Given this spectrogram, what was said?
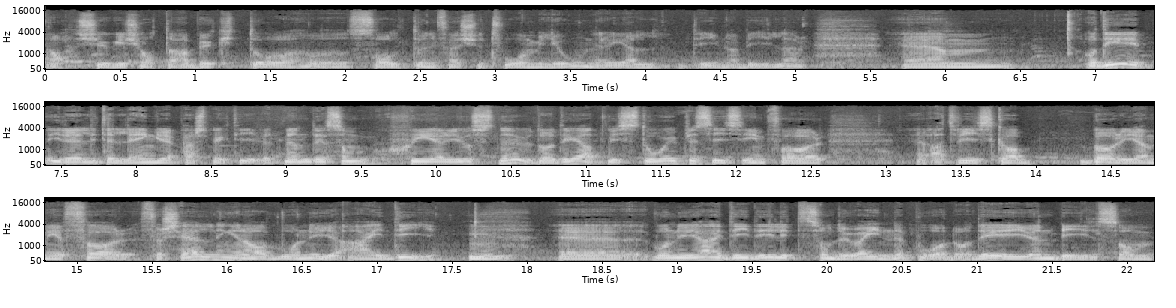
ja, 2028 ha byggt och, och sålt ungefär 22 miljoner eldrivna bilar. Um, och det är i det lite längre perspektivet. Men det som sker just nu då det är att vi står ju precis inför att vi ska börja med förförsäljningen av vår nya ID. Mm. Eh, vår nya ID det är lite som du var inne på då. Det är ju en bil som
